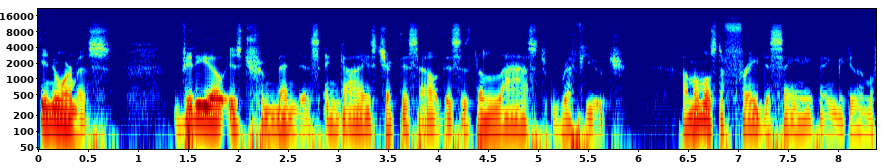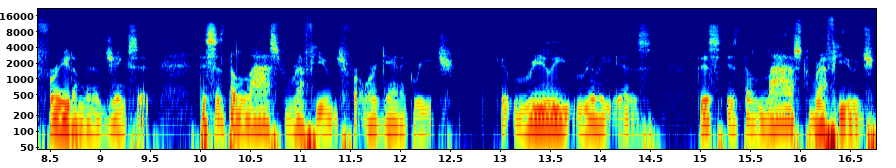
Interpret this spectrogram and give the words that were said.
enormous. Video is tremendous. And guys, check this out. This is the last refuge. I'm almost afraid to say anything because I'm afraid I'm going to jinx it. This is the last refuge for organic reach. It really, really is. This is the last refuge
